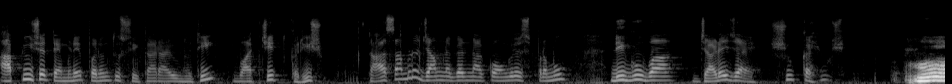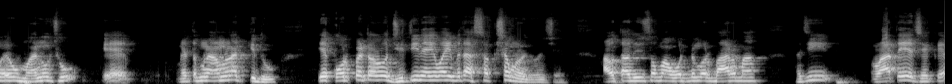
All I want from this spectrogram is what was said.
આપ્યું છે તેમણે, પરંતુ સ્વીકારાયું નથી. વાતચીત કરીશું. તો આ સાંભળો જામનગરના કોંગ્રેસ પ્રમુખ દિગુબા જાડેજાએ શું કહ્યું છે? હું એવું માનું છું કે મેં તમને હમણાં જ કીધું કે કોર્પોરેટરો જીતીને એવા એ બધા સક્ષમ જ હોય છે. આવતા દિવસોમાં વોર્ડ નંબર બારમાં હજી વાત એ છે કે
